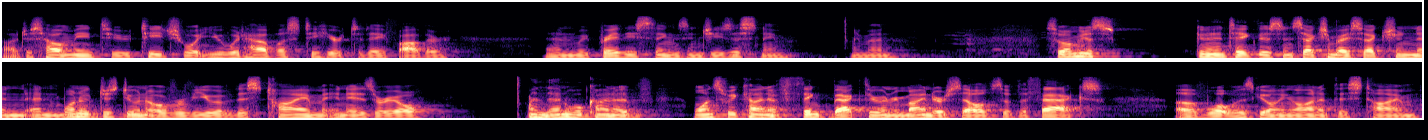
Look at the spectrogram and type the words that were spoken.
Uh, just help me to teach what you would have us to hear today, Father. And we pray these things in Jesus' name. Amen. So I'm just going to take this in section by section and, and want to just do an overview of this time in Israel. And then we'll kind of, once we kind of think back through and remind ourselves of the facts of what was going on at this time,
